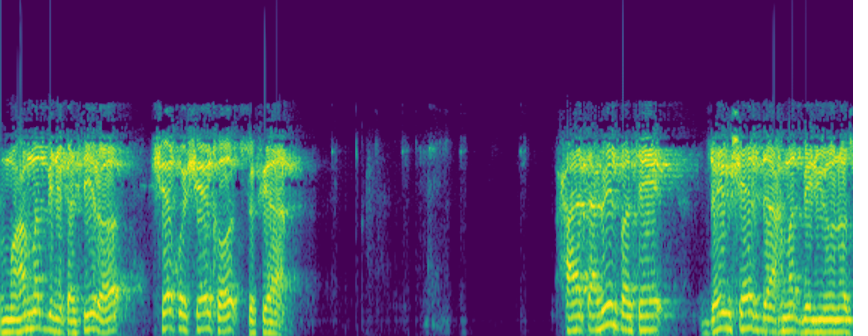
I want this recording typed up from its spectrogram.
محمد بن کثیر شیخ و شیخ سفیان حا تحویل پسې دیم شیخ د احمد بن یونس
